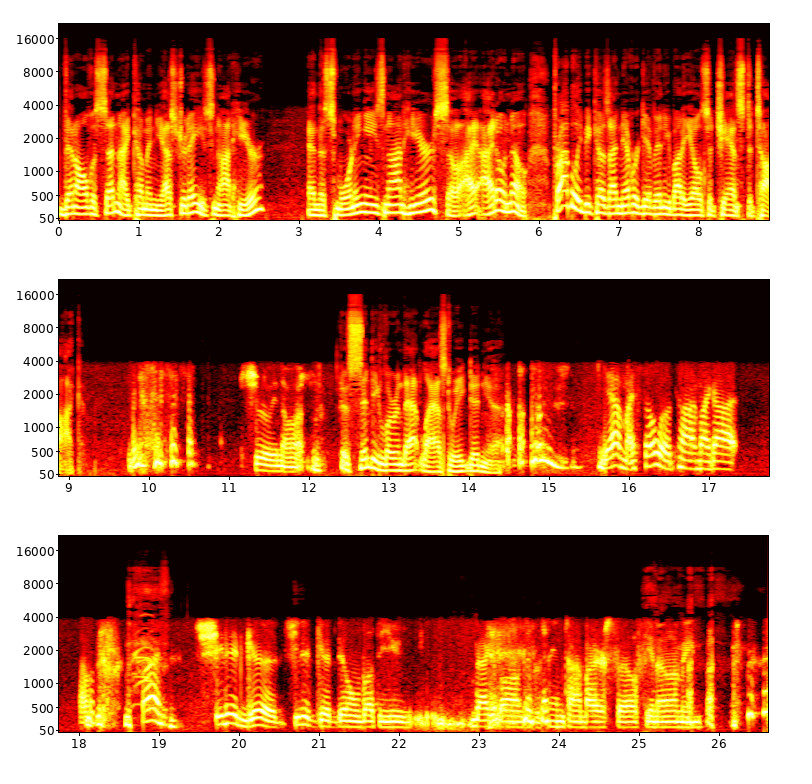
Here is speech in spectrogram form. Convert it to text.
then all of a sudden I come in yesterday. He's not here. And this morning he's not here. So I, I don't know. Probably because I never give anybody else a chance to talk. Surely not. Cyndi learned that last week, didn't you? Yeah, my solo time I got. That was fun. She did good. She did good dealing with both of you vagabonds at the same time by herself. You know, I mean,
